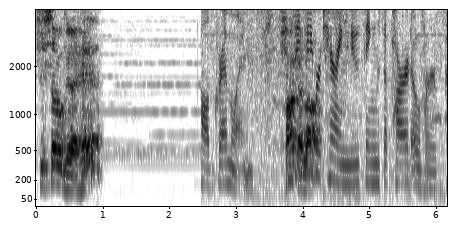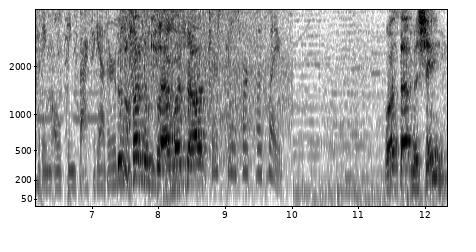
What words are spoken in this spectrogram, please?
She's showing her hair. Called gremlins. Chocolate They favor tearing new things apart over putting old things back together. This is such a glamour shot. Their skills work both ways. What's that machine?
